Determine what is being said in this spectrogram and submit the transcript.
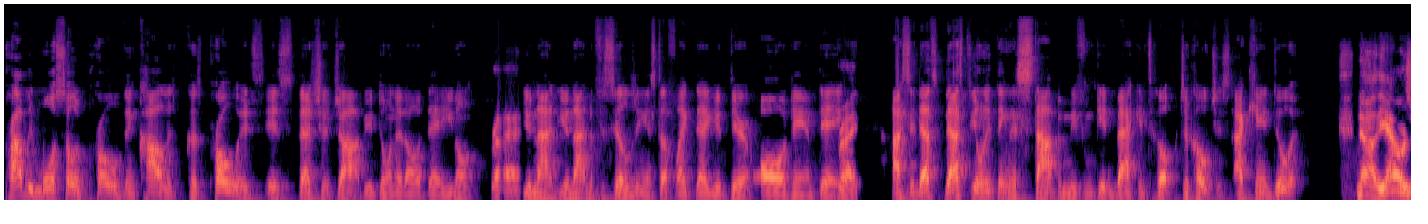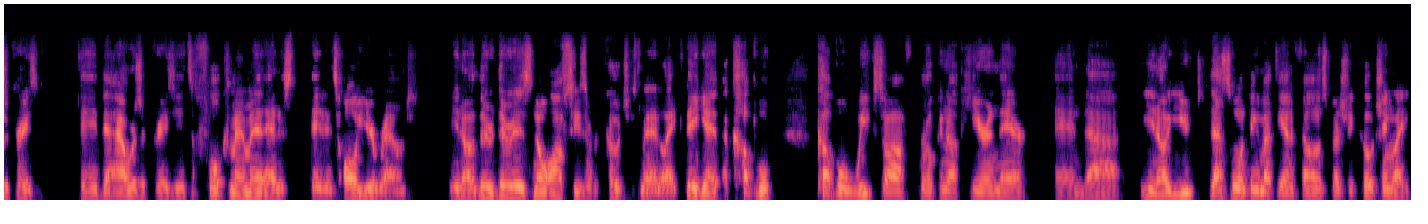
probably more so pro than college because pro it's it's that's your job. You're doing it all day. You don't right. You're not you're not in the facility and stuff like that. You're there all damn day. Right. I said that's that's the only thing that's stopping me from getting back into to coaches. I can't do it. No, the hours are crazy. They, the hours are crazy. It's a full commitment and it's and it's all year round. You know, there there is no off season for coaches, man. Like they get a couple couple weeks off broken up here and there. And uh, you know, you that's the one thing about the NFL and especially coaching, like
